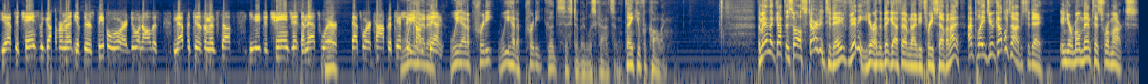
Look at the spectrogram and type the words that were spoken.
You have to change the government. If there's people who are doing all this nepotism and stuff, you need to change it, and that's where that's where competition we comes a, in. We had a pretty we had a pretty good system in Wisconsin. Thank you for calling. The man that got this all started today, Vinny, here on the Big FM 93.7. I, I played you a couple times today in your momentous remarks.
